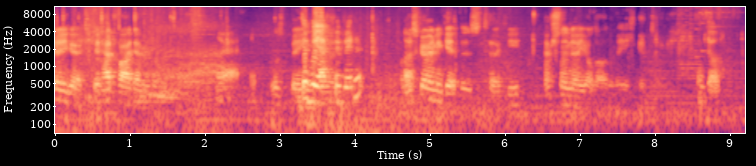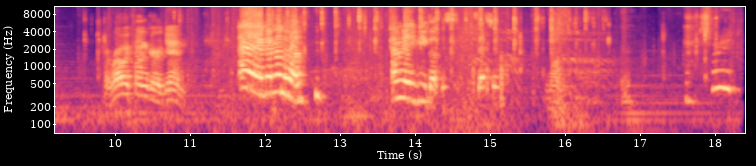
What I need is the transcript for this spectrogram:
There you go. It had fire damage. Alright. It was being Did we actually beat it? I'm just going to get this turkey. Actually, no, you're lower than me. You get turkey. Oh god. Heroic hunger again. Hey, I got another one. How many of you got this session? None. Sweet.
